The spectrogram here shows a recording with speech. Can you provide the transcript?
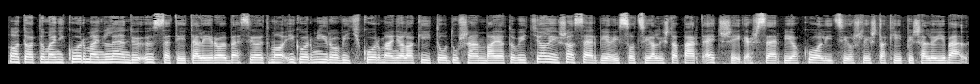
A tartományi kormány lendő összetételéről beszélt ma Igor Mirovic kormányalakító Dusán Bajatovicsal és a Szerbiai Szocialista Párt Egységes Szerbia koalíciós lista képviselőivel.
